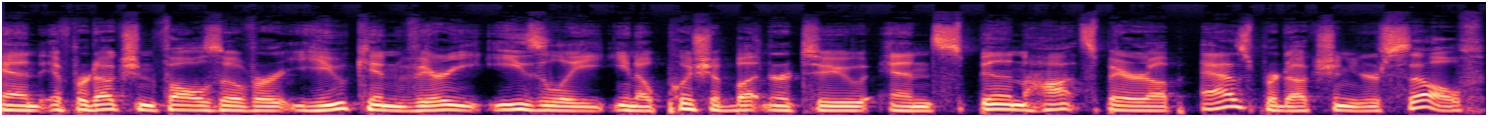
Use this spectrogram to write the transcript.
And if production falls over, you can very easily, you know, push a button or two and spin hot spare up as production yourself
